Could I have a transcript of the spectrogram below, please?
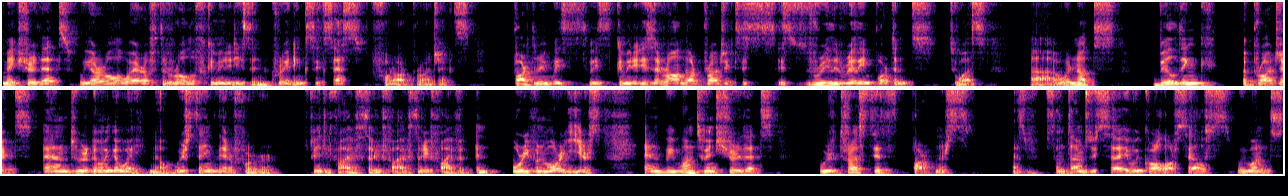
make sure that we are all aware of the role of communities in creating success for our projects. Partnering with, with communities around our projects is, is really, really important to us. Uh, we're not building a project and we're going away. No, we're staying there for 25, 35, 35, and, or even more years. And we want to ensure that we're trusted partners as sometimes we say, we call ourselves, we want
